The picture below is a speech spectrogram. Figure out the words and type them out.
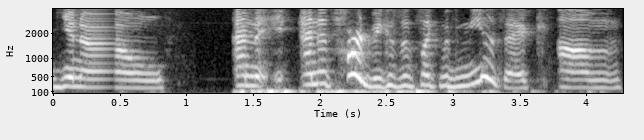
you know, and and it's hard because it's like with music, um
